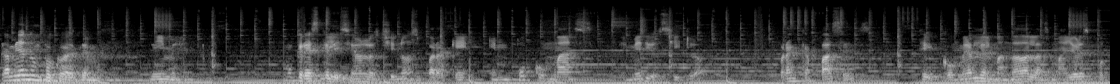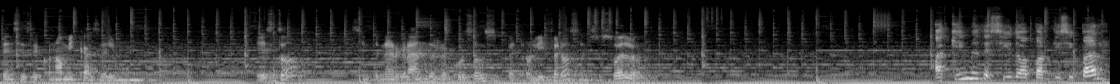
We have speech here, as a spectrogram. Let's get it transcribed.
Cambiando un poco de tema, dime, ¿cómo crees que le hicieron los chinos para que en poco más de medio siglo fueran capaces de comerle el mandado a las mayores potencias económicas del mundo? Esto sin tener grandes recursos petrolíferos en su suelo. Aquí me decido a participar.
